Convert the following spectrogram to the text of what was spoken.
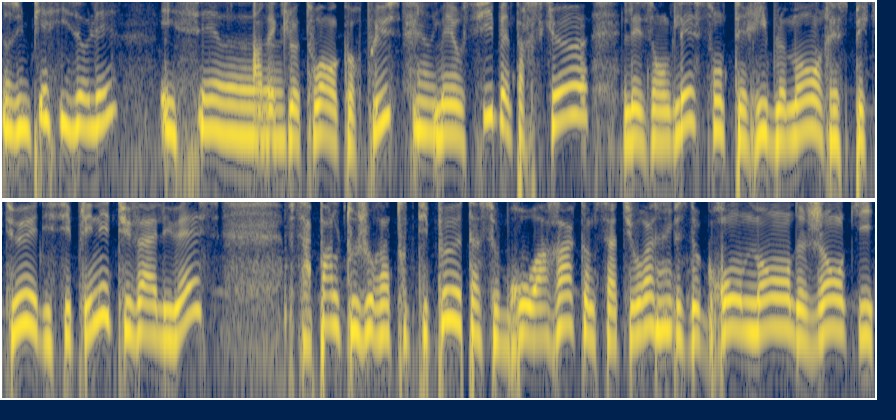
dans une pièce isolée. Et c'est euh, avec le toit encore plus, Ah oui. mais aussi ben, parce que les Anglais sont terriblement respectueux et disciplinés. Tu vas à l'US, ça parle toujours un tout petit peu, tu as ce brouhaha comme ça, tu vois, Oui. espèce de grondement de gens qui...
